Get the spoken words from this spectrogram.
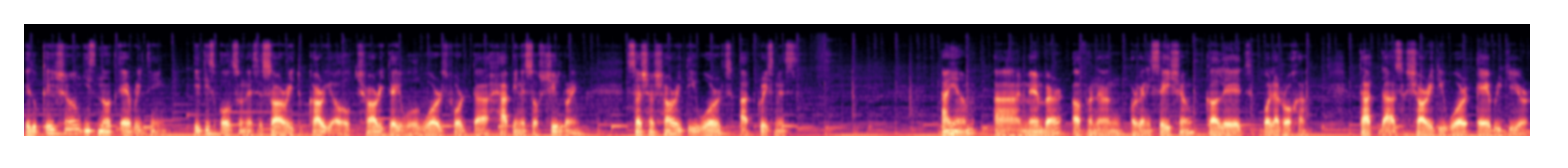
education is not everything. It is also necessary to carry out charitable works for the happiness of children, such as charity works at Christmas. I am a member of an organization called Bola Roja that does charity work every year,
